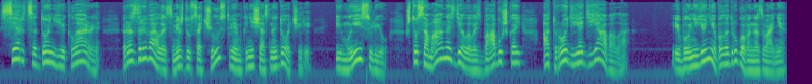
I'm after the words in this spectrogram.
Сердце Доньи Клары разрывалось между сочувствием к несчастной дочери и мыслью, что сама она сделалась бабушкой отродья дьявола, ибо у нее не было другого названия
